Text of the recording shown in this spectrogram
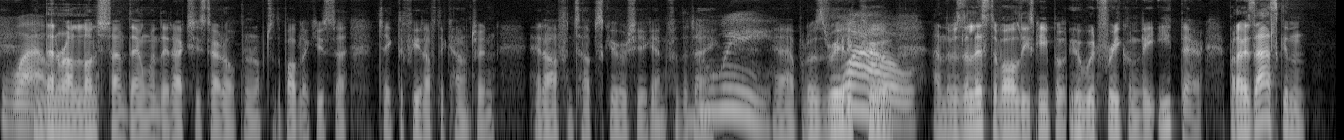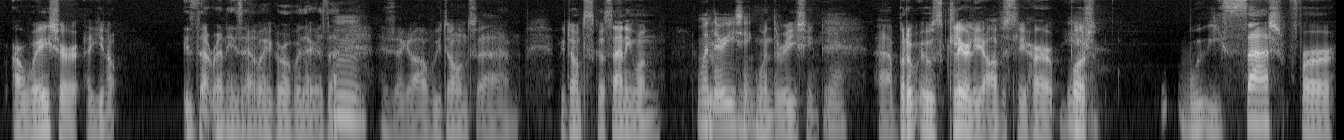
Wow. And then around lunchtime, then when they'd actually start opening up to the public, used to take the feet off the counter and head off into obscurity again for the day. no way. Yeah, but it was really cool. And there was a list of all these people who would frequently eat there. But I was asking our waiter, uh, you know, is that Renee Zellweger over there? Is that? Mm. He's like, oh, we don't, um, we don't discuss anyone When they're eating. When they're eating. Yeah. Uh, but it, it was clearly, obviously, her. But Yeah. we sat for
